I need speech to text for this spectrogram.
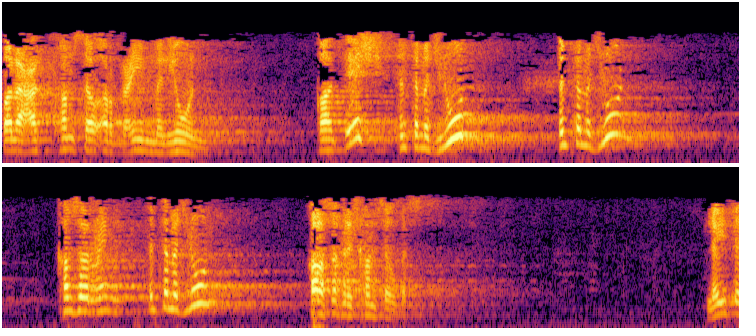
طلعت خمسة وأربعين مليون. قال إيش؟ أنت مجنون؟ أنت مجنون؟ خمسة وأربعين؟ أنت مجنون؟ خلاص اخرج خمسة وبس. ليت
